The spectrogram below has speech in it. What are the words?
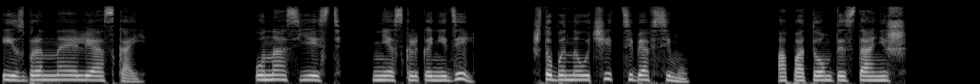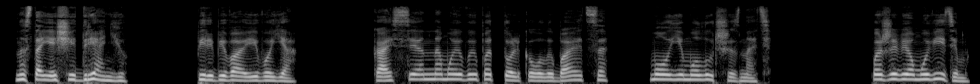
избранная Лиаскай. У нас есть несколько недель, чтобы научить тебя всему. А потом ты станешь настоящей дрянью, перебиваю его я. Кассиан на мой выпад только улыбается, мол, ему лучше знать. Поживем-увидим,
